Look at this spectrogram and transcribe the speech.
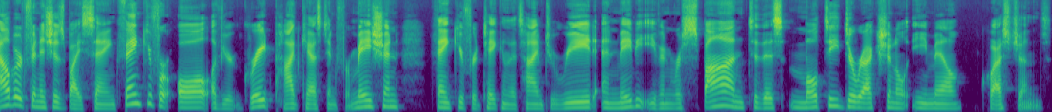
Albert finishes by saying, Thank you for all of your great podcast information. Thank you for taking the time to read and maybe even respond to this multi directional email questions.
